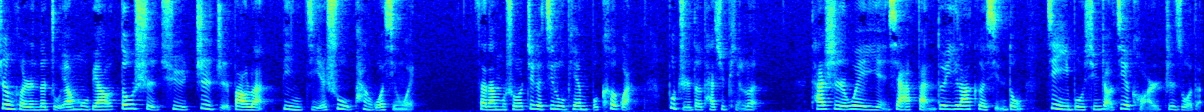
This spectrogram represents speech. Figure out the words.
任何人的主要目标都是去制止暴乱并结束叛国行为。”萨达姆说：“这个纪录片不客观，不值得他去评论。他是为眼下反对伊拉克行动进一步寻找借口而制作的。”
